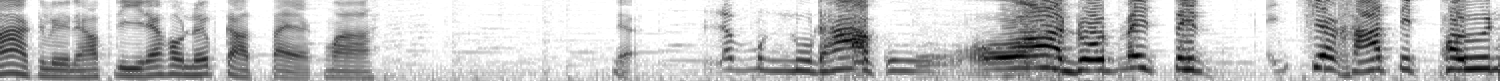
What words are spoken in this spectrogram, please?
มากเลยนะครับ ดีนะเขาเนิร์ฟกาดแตกมา เนี่ย แล้วมึงดูท่ากูโอ้โดดไม่ติดเชี่ยขาติดพื้น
